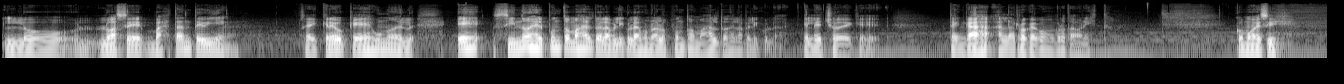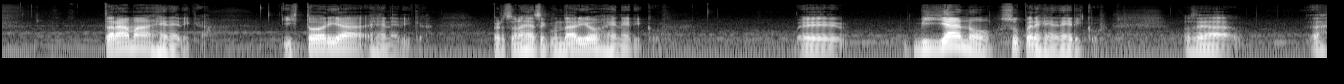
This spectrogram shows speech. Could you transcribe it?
lo, lo hace bastante bien o sea, y creo que es uno de los... Es, si no es el punto más alto de la película, es uno de los puntos más altos de la película. El hecho de que tengas a La Roca como protagonista. Como decís, trama genérica. Historia genérica. Personajes secundarios genéricos. Eh, villano súper genérico. O sea, ah,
